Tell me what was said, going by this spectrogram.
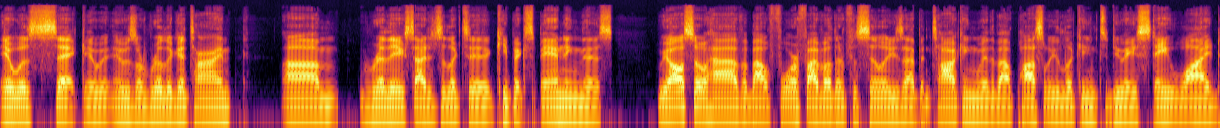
it was sick. It, w- it was a really good time. Um, really excited to look to keep expanding this. We also have about four or five other facilities I've been talking with about possibly looking to do a statewide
